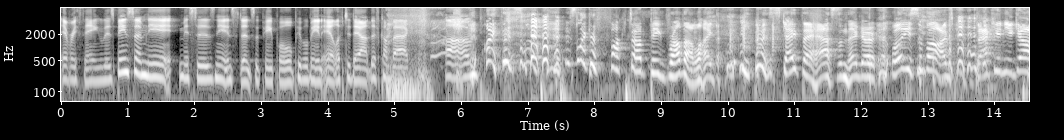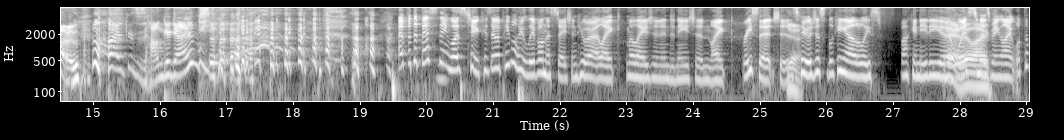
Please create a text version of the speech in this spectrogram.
everything. There's been some near misses, near incidents with people, people being airlifted out. They've come back. Um, Wait, it's like, it's like a fucked up big brother. Like you escape the house and they go, "Well, you survived. Back in you go." Like this is Hunger Games. and, but the best thing was too because there were people who live on the station who are like Malaysian, Indonesian, like researchers Yeah. who are just looking at all these fucking idiot Yeah, they're Westerners like- being like, "What the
